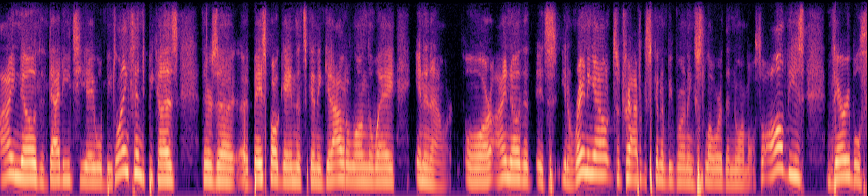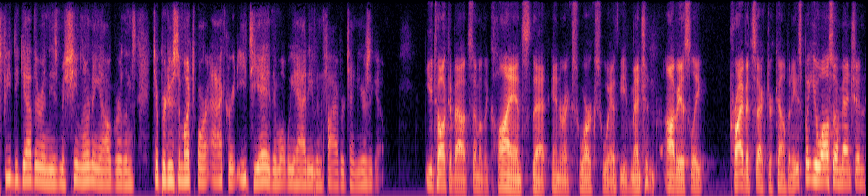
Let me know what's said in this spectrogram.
I know that that ETA will be lengthened because there's a, a baseball game that's going to get out along the way in an hour or I know that it's you know raining out, so traffic is going to be running slower than normal. So all these variables feed together in these machine learning algorithms to produce a much more accurate ETA than what we had even five or ten years ago. You talked about some of the clients that INRIX works with. You've mentioned obviously private sector companies, but you also mentioned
